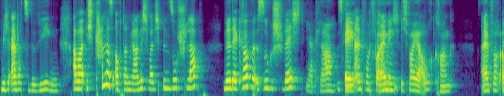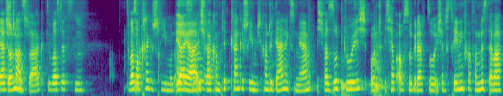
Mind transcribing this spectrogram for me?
mich einfach zu bewegen. Aber ich kann das auch dann gar nicht, weil ich bin so schlapp. Ne, der Körper ist so geschwächt. Ja, klar. Es geht Ey, einfach Vor gar allen Dingen, ich war ja auch krank. Einfach ab Ja, stimmt. Donnerstag. Du warst letzten. Du warst auch krankgeschrieben und Ja, alles. ja, ne? ich war komplett krankgeschrieben. Ich konnte gar nichts mehr. Ich war so durch und ich habe auch so gedacht, so ich habe das Training voll vermisst, aber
